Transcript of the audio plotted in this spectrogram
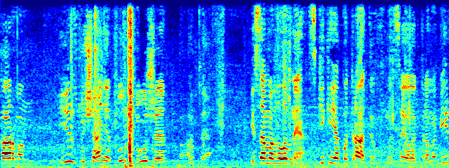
Harman і звучання тут дуже круте. І саме головне, скільки я потратив на цей електромобіль,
